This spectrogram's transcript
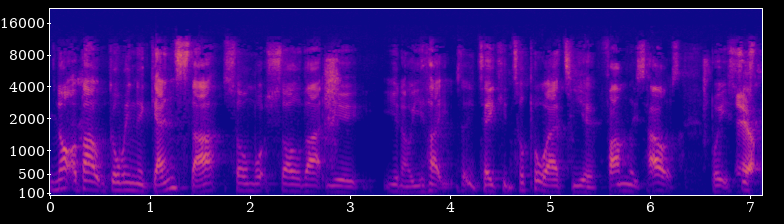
not about going against that so much so that you you know you like taking tupperware to your family's house but it's just yeah.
